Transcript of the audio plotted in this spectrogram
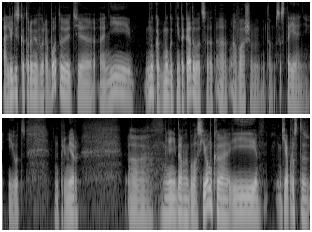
а люди, с которыми вы работаете, они ну, как могут не догадываться о, о вашем там состоянии. И вот, например, э, у меня недавно была съемка, и я просто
